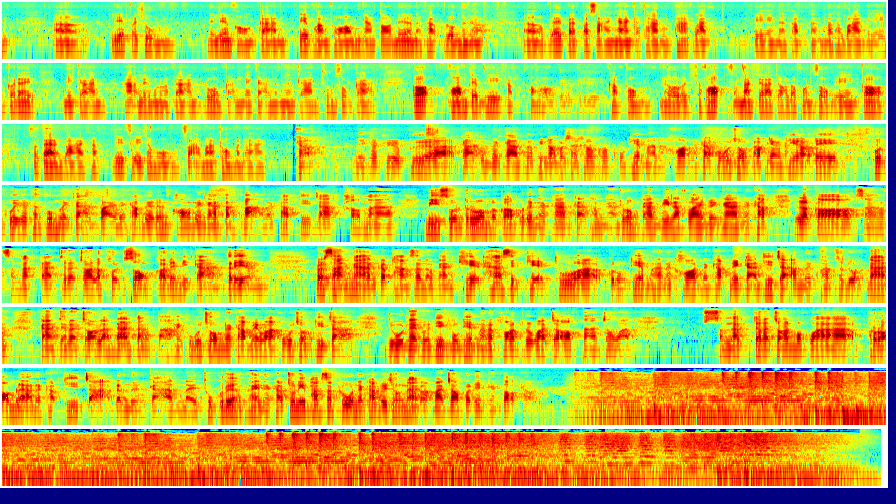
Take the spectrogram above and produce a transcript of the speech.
อ่าเรียกประชุม ในเรื่องของการเตรียมความพร้อมอย่างต่อเนื่องนะครับ รวมถึงครับเอ่อได้ไปประสานงานกับทางภาครัฐเองนะครับ ทางรัฐบาลเองก็ได้มีการหาเรื่องดำเนินการร่วมกันในการดำเนินการช่วงสงกรารก็พร้อมเต็มที่ครับของพร้อมเต็มที่ ครับผม โดยเฉพาะสำนักจราจรและขนส่งเองก็สแตนบายครับ 24 ชั่วโมง สามารถโทรมาได้ ครับนี่ก็คือเพื่อการดำเนินการเพื่อพี่น้องประชาชนของกรุงเทพมหานครนะครับคุณผู้ชมครับอย่างที่เราได้พูดคุยกับท่านผู้อำนวยการไปนะครับในเรื่องของหน่วยงานต่างๆนะครับที่จะเข้ามามีส่วนร่วมแล้วก็บูรณาการการทำงานร่วมกันมีหลากหลายหน่วยงานนะครับ แล้วก็ทางสำนักการจราจรและขนส่งก็ได้มีการเตรียม ประสานงานกับทางสำนักงานเขต 50 เขต ทั่วกรุงเทพมหานครนะครับในการที่จะอำนวยความสะดวกด้านการจราจรและด้านต่างๆ ให้คุณผู้ชมนะครับไม่ว่าคุณผู้ชมที่จะอยู่ในพื้นที่กรุงเทพมหานคร หรือว่าจะออกต่างจังหวัดสำนักจราจรบอกว่าพร้อมแล้วนะครับที่จะดำเนินการในทุกเรื่องให้นะครับช่วงนี้พักสักครู่นะครับเดี๋ยวช่วงหน้ากลับมาจอบประเด็นกันต่อครับ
